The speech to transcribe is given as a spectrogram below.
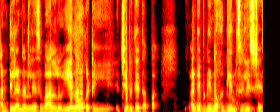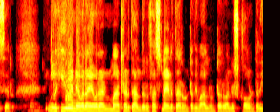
అంటిల్ అండ్ అన్లెస్ వాళ్ళు ఏదో ఒకటి చెబితే తప్ప. అంటే ఇప్పుడు నిన్న ఒక గ్లిమ్స్ రిలీజ్ చేశారు. ఇందులో హీరోయిన్ ఎవరా ఎవరా అని మాట్లాడితే అందరూ ఫస్ట్ నయనతార ఉంటుంది వాళ్ళు ఉంటారు అనుష్క ఉంటుంది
